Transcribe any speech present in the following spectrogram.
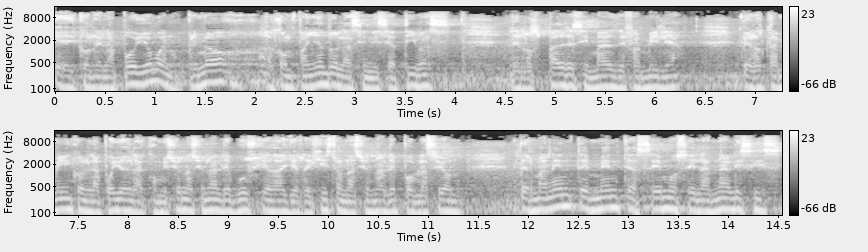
eh, con el apoyo, bueno, primero acompañando las iniciativas de los padres y madres de familia, pero también con el apoyo de la Comisión Nacional de Búsqueda y el Registro Nacional de Población. Permanentemente hacemos el análisis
